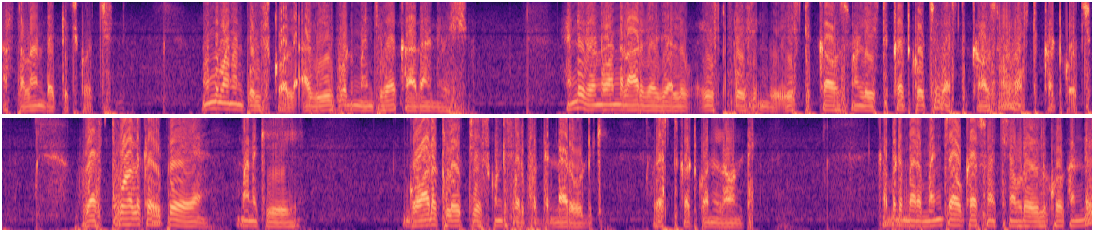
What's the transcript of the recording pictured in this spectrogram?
ఆ స్థలాన్ని దక్కించుకోవచ్చండి. ముందు మనం తెలుసుకోవాలి ఆ వీధిపోటు మంచిదా కాదా అనే విషయం. అండ్ రెండు వందల ఆరు గజాలు ఈస్ట్ ఫేసింగ్ ఈస్ట్కి కావాల్సిన వాళ్ళు ఈస్ట్ కట్టుకోవచ్చు వెస్ట్కి కావాల్సిన వాళ్ళు వెస్ట్ కట్టుకోవచ్చు. వెస్ట్ వాళ్ళకైతే మనకి గోడ క్లోజ్ చేసుకుంటే సరిపోతుంది ఆ రోడ్డుకి. వెస్ట్ కట్టుకొని ఇలా ఉంటాయి. కాబట్టి మరి మంచి అవకాశం వచ్చినప్పుడు వదులుకోకండి.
